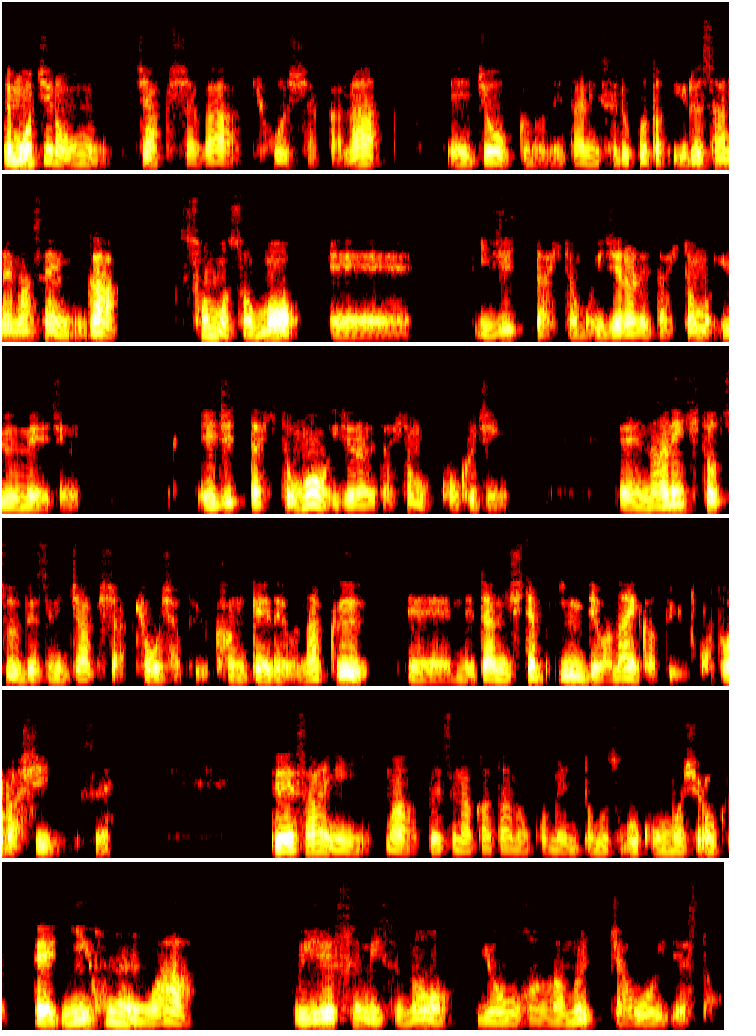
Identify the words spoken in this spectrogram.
でもちろん、弱者が強者から、えージョークのネタにすることは許されませんが、そもそも、えーいじった人もいじられた人も有名人。いじった人もいじられた人も黒人。えー何一つ別に弱者、強者という関係ではなく、えーネタにしてもいいんではないかということらしいんですね。で、さらに、まあ別な方のコメントもすごく面白くって、日本はウィル・スミスの擁派がむっちゃ多いですと。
